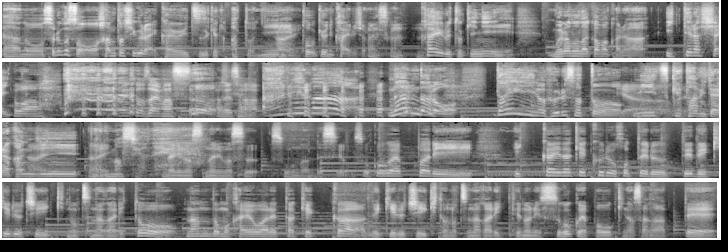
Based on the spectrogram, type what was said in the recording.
あのそれこそ半年ぐらい通い続けた後に東京に帰るじゃないですか、うんうんうん、帰る時に村の仲間から「行ってらっしゃい」って。おめでとうございます。あれは、なんだろう、第二のふるさと見つけたみたいな感じになりますよね。なります、なります。そうなんですよ。そこがやっぱり、1回だけ来るホテルでできる地域のつながりと何度も通われた結果できる地域とのつながりっていうのにすごくやっぱ大きな差があって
